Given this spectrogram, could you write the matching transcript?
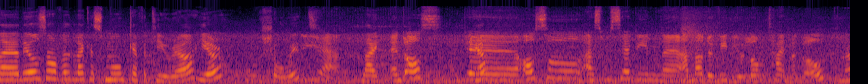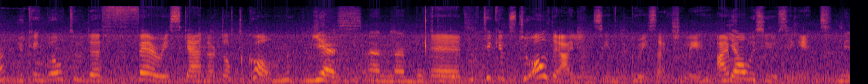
uh, they also have like a small cafeteria here. We'll show it. Yeah. Like And also, Yeah. also, as we said in another video a long time ago, Yeah. you can go to the ferryscanner.com, yes, and uh, book uh, tickets. book tickets to all the islands in Greece. Actually, I'm Yep. always using it. Me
